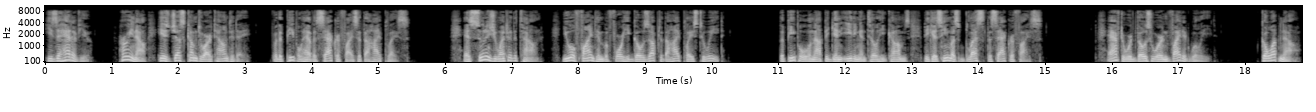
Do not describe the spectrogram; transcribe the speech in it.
He's ahead of you. Hurry now. He has just come to our town today for the people have a sacrifice at the high place. As soon as you enter the town you will find him before he goes up to the high place to eat. The people will not begin eating until he comes because he must bless the sacrifice. Afterward those who are invited will eat go up now.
